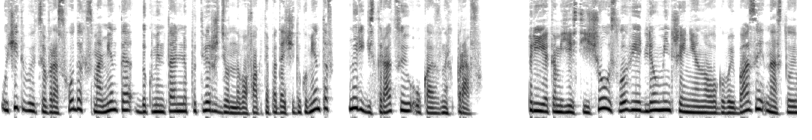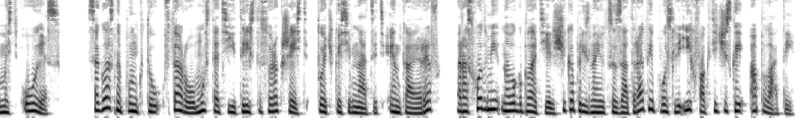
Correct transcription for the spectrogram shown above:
учитываются в расходах с момента документально подтвержденного факта подачи документов на регистрацию указанных прав. При этом есть еще условия для уменьшения налоговой базы на стоимость ОС. Согласно пункту 2 статьи 346.17 НК РФ, расходами налогоплательщика признаются затраты после их фактической оплаты,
